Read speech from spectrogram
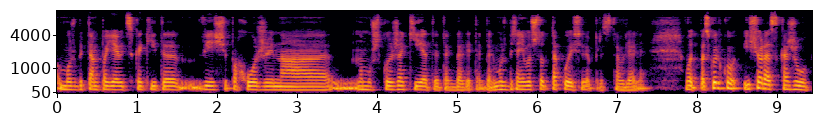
может быть, там появятся какие-то вещи, похожие на, на мужской жакет и так далее, и так далее. Может быть, они вот что-то такое себе представляли. Вот, поскольку, еще раз скажу,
